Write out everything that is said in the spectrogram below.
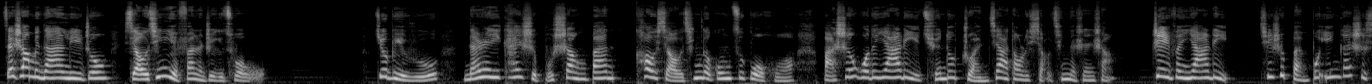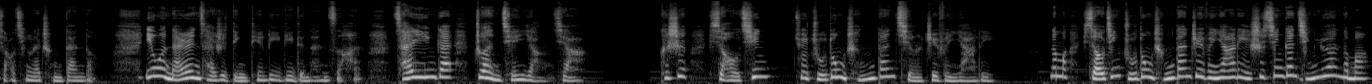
在上面的案例中，小青也犯了这个错误。就比如，男人一开始不上班，靠小青的工资过活，把生活的压力全都转嫁到了小青的身上，这份压力。其实本不应该是小青来承担的，因为男人才是顶天立地的男子汉，才应该赚钱养家。可是小青却主动承担起了这份压力。那么，小青主动承担这份压力是心甘情愿的吗？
